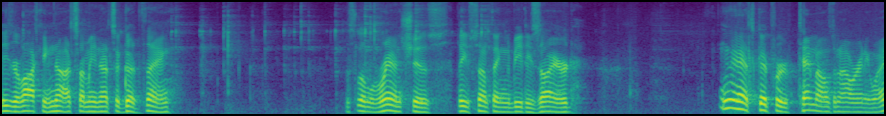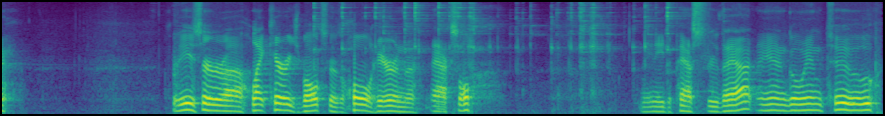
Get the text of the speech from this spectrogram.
These are locking nuts. I mean, that's a good thing. This little wrench is leaves something to be desired. Yeah, it's good for 10 miles an hour anyway. So these are uh, light carriage bolts. There's a hole here in the axle. They need to pass through that and go into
